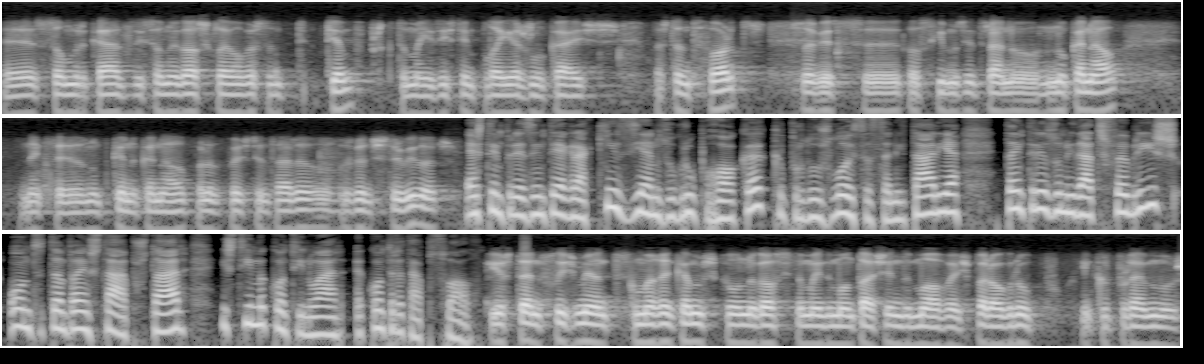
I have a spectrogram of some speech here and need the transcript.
eh, são mercados e são negócios que levam bastante tempo, porque também existem players locais bastante fortes, a ver se conseguimos entrar no, no canal nem que seja num pequeno canal, para depois tentar os grandes distribuidores. Esta empresa integra há 15 anos o Grupo Roca, que produz loiça sanitária, tem três unidades Fabris, onde também está a apostar e estima continuar a contratar pessoal. Este ano, felizmente, como arrancamos com o um negócio também de montagem de móveis para o grupo, incorporamos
